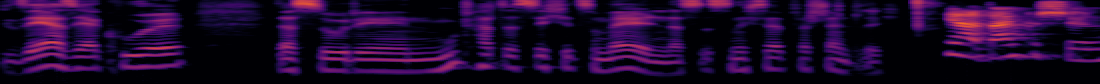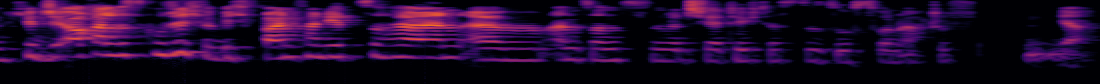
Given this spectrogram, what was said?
sehr, sehr cool, dass du den Mut hattest, dich hier zu melden. Das ist nicht selbstverständlich. Ja, danke schön. Ich wünsche dir auch alles Gute. Ich würde mich freuen, von dir zu hören. Ähm, ansonsten wünsche ich natürlich, dass du suchst, wonach du, ja,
